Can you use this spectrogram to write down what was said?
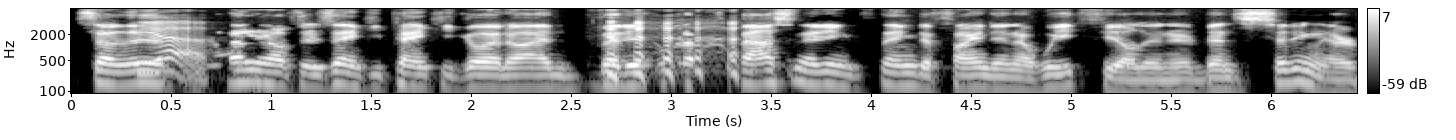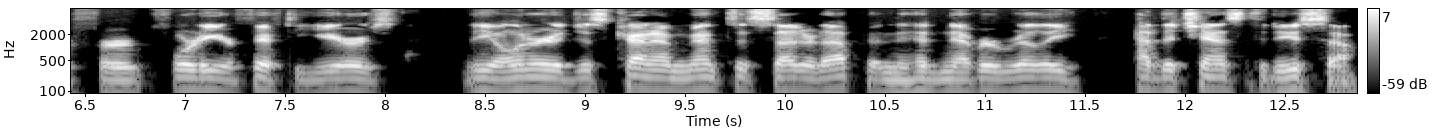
so there, yeah. I don't know if there's hanky panky going on, but it's a fascinating thing to find in a wheat field, and it had been sitting there for 40 or 50 years the owner had just kind of meant to set it up and had never really had the chance to do so.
